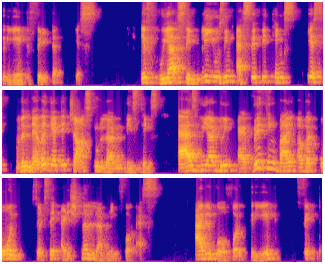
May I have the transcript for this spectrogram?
create filter. Yes. If we are simply using SAP things, yes, we will never get a chance to learn these things. As we are doing everything by our own, so it's a additional learning for us. I will go for create filter.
